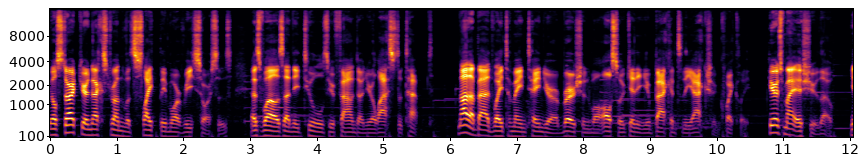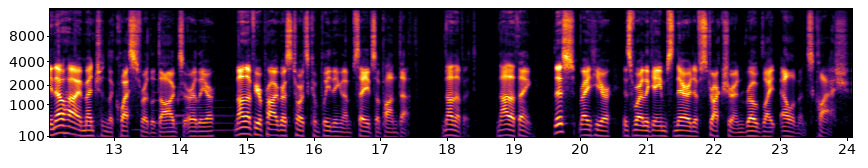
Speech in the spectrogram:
You'll start your next run with slightly more resources, as well as any tools you found on your last attempt. Not a bad way to maintain your immersion while also getting you back into the action quickly. Here's my issue though. You know how I mentioned the quests for the dogs earlier? None of your progress towards completing them saves upon death. None of it. Not a thing. This, right here, is where the game's narrative structure and roguelite elements clash.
